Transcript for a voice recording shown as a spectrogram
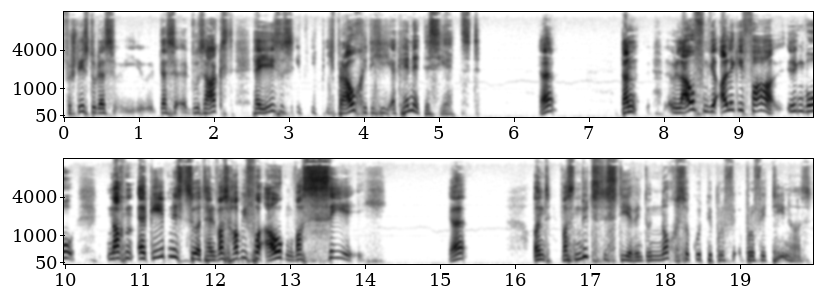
verstehst du, dass, dass du sagst, Herr Jesus, ich, ich, ich brauche dich, ich erkenne das jetzt. Ja? Dann laufen wir alle Gefahr, irgendwo nach dem Ergebnis zu urteilen. Was habe ich vor Augen? Was sehe ich? Ja? Und was nützt es dir, wenn du noch so gute Prophetien hast?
